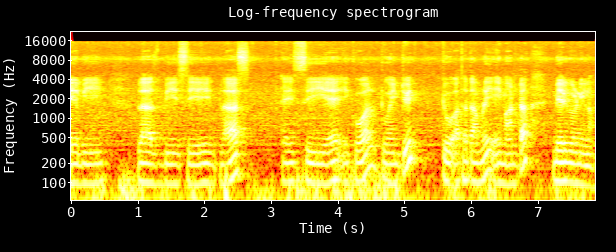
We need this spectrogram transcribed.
a b plus b c plus এই c a equal twenty two অর্থাৎ আমরা এই মানটা বের করে নিলাম।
